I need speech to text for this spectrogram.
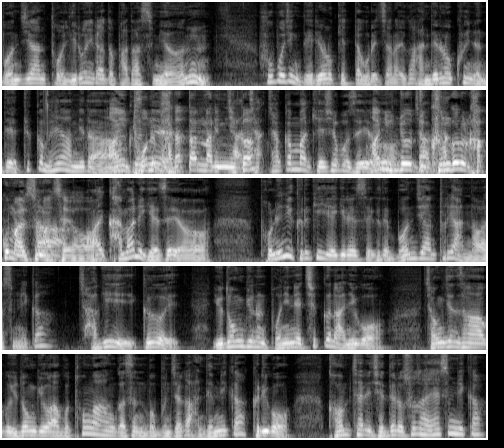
먼지 한 톨 이론이라도 받았으면 후보직 내려놓겠다고 그랬잖아요. 이거 안 내려놓고 있는데 특검해야 합니다. 아니 돈을 받았단 말입니까? 자, 자, 잠깐만 계셔보세요. 아니 저, 저 자, 근거를 갖고 자, 말씀하세요. 아니 가만히 계세요. 본인이 그렇게 얘기를 했어요. 근데 먼지 한 톨이 안 나왔습니까? 자기 그 유동규는 본인의 측근 아니고 정진상하고 유동규하고 통화한 것은 뭐 문제가 안 됩니까? 그리고 검찰이 제대로 수사했습니까?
